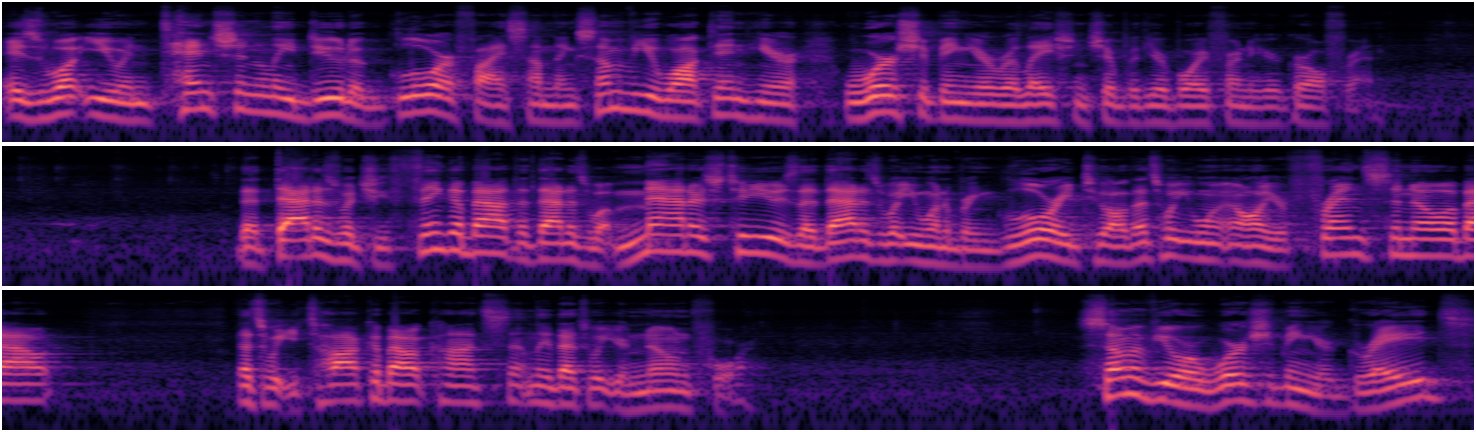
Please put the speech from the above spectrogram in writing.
is what you intentionally do to glorify something. Some of you walked in here worshiping your relationship with your boyfriend or your girlfriend. That that is what you think about, that that is what matters to you, is that that is what you want to bring glory to. All that's what you want all your friends to know about. That's what you talk about constantly. That's what you're known for. Some of you are worshiping your grades.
